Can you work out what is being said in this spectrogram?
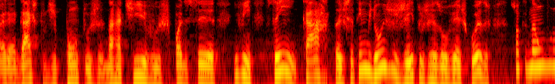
é, gasto de pontos narrativos, pode ser, enfim, sem cartas, você tem milhões de jeitos de resolver as coisas, só que não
